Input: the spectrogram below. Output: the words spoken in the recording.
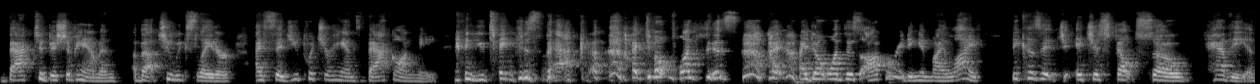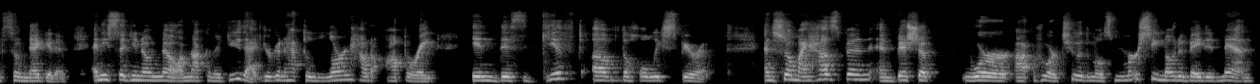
back to Bishop Hamon about two weeks later. I said, You put your hands back on me and you take this back. I don't want this, I, I don't want this operating in my life. because it, it just felt so heavy and so negative. And he said, You know, no, I'm not going to do that. You're going to have to learn how to operate in this gift of the Holy Spirit. And so my husband and Bishop were, uh, who are two of the most mercy motivated men,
